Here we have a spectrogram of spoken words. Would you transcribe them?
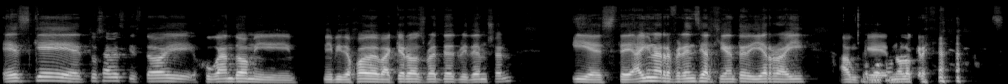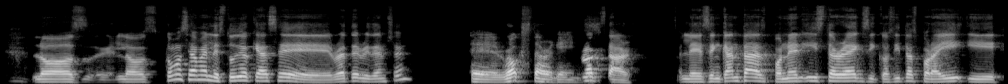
Es que tú sabes que estoy jugando mi, mi videojuego de vaqueros Red Dead Redemption y este, hay una referencia al gigante de hierro ahí, aunque no lo creas los, los, ¿cómo se llama el estudio que hace Red Dead Redemption? Eh, Rockstar Games. Rockstar. Les encanta poner easter eggs y cositas por ahí y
